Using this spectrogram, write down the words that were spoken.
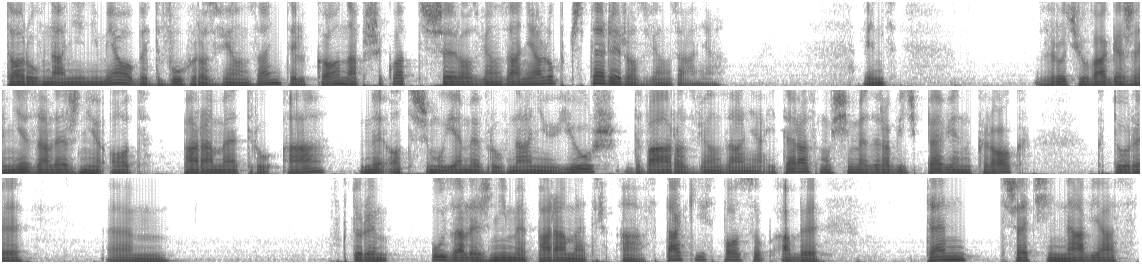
to równanie nie miałoby dwóch rozwiązań, tylko na przykład trzy rozwiązania lub cztery rozwiązania. Więc zwróć uwagę, że niezależnie od parametru a, my otrzymujemy w równaniu już dwa rozwiązania. I teraz musimy zrobić pewien krok, który, w którym uzależnimy parametr a w taki sposób, aby ten trzeci nawias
